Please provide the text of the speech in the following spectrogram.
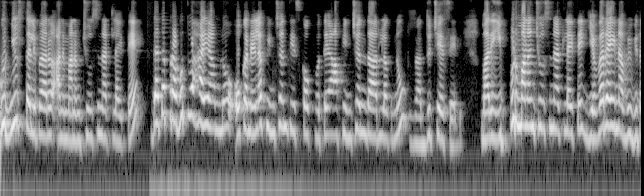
గుడ్ న్యూస్ తెలిపారు అని మనం చూసినట్లయితే గత ప్రభుత్వ హయాంలో ఒక నెల పింఛన్ తీసుకోకపోతే ఆ పింఛన్దారులను రద్దు చేసేది. మరి ఇప్పుడు మనం చూసినట్లయితే ఎవరైనా వివిధ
